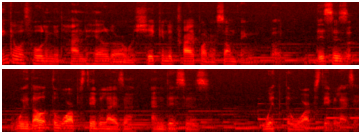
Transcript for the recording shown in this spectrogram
think I was holding it handheld or I was shaking the tripod or something. But this is without the warp stabilizer and this is with the warp stabilizer.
